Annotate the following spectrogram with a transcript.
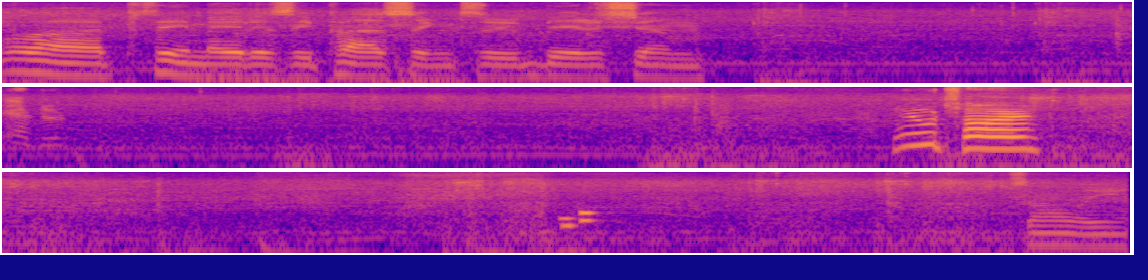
What teammate is he passing to Birsham? Yeah, dude. New turn. Sorry.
